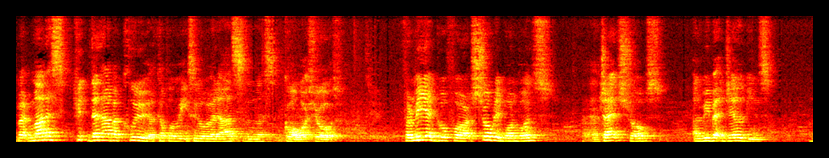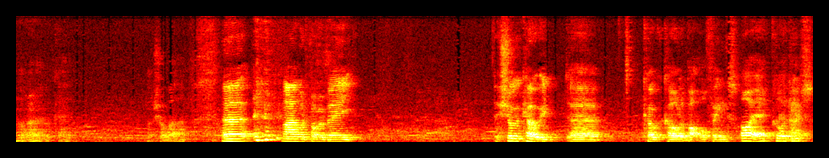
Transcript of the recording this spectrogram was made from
McManus didn't have a clue a couple of weeks ago when I asked him this. Go on, what's yours? For me, I'd go for strawberry bonbons, Uh, giant straws, and a wee bit of jelly beans. oh, okay. Not sure about that. Uh, mine would probably be the sugar coated uh, Coca Cola bottle things. Oh yeah, cola Yeah, cubes.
